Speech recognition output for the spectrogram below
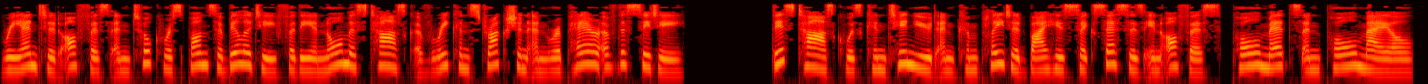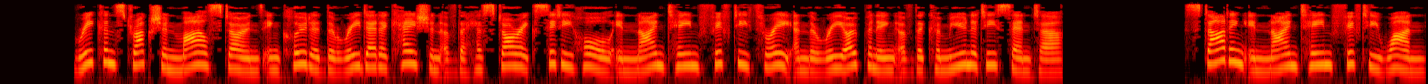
re-entered office and took responsibility for the enormous task of reconstruction and repair of the city. This task was continued and completed by his successors in office, Paul Metz and Paul Meyle. Reconstruction milestones included the rededication of the historic City Hall in 1953 and the reopening of the community center. Starting in 1951,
